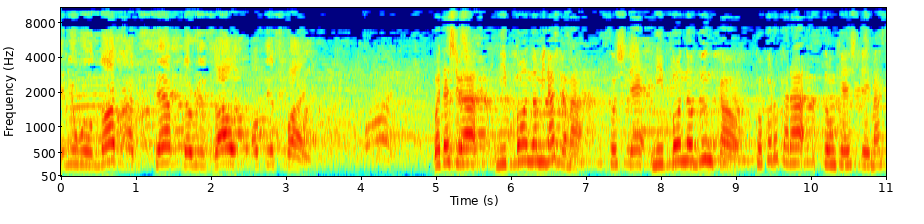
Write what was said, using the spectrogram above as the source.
and you will not accept the result of this fight. 私は日本の皆様、そして日本の文化を心から尊敬しています。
